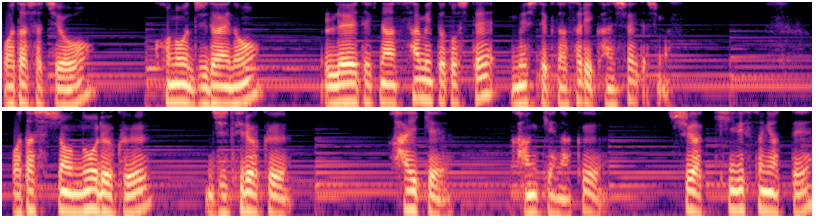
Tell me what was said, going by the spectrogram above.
私たちをこの時代の霊的なサミットとして召してくださり感謝いたします。私たちの能力、実力、背景、関係なく、主がキリストにあって、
